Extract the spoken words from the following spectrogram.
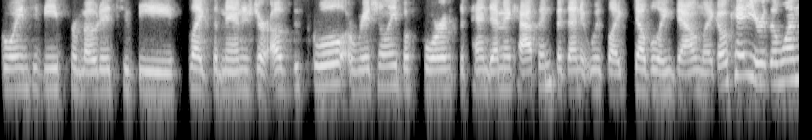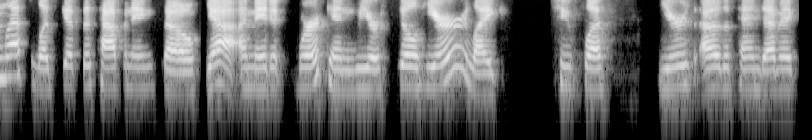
going to be promoted to be like the manager of the school originally before the pandemic happened but then it was like doubling down like okay you're the one left let's get this happening so yeah i made it work and we are still here like two plus years out of the pandemic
